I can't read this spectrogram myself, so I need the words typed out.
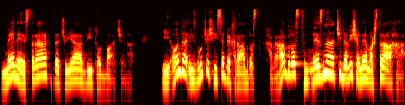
mene je strah da ću ja biti odbačena. I onda izvučeš iz sebe hrabrost. Hrabrost ne znači da više nemaš straha.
